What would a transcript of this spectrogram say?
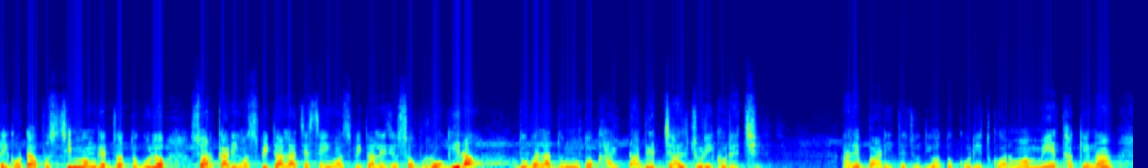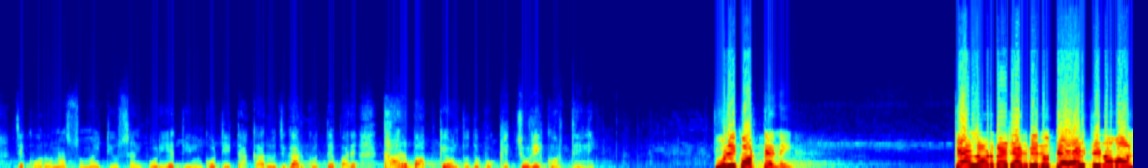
এই গোটা পশ্চিমবঙ্গের যতগুলো সরকারি হসপিটাল আছে, সেই হসপিটালে যেসব রোগীরা দুবেলা দুমুঠো খায়, তাদের চাল চুরি করেছে। আরে বাড়িতে যদি অত করিত কর্মা মেয়ে থাকে না, যে করোনার সময় টিউশন পড়িয়ে তিন কোটি টাকা রোজগার করতে পারে, তার বাপকে অন্তত পক্ষে চুরি করতে নেই। চুরি করতে নেই। কে লড়বে এদের বিরুদ্ধে? এই তৃণমূল?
